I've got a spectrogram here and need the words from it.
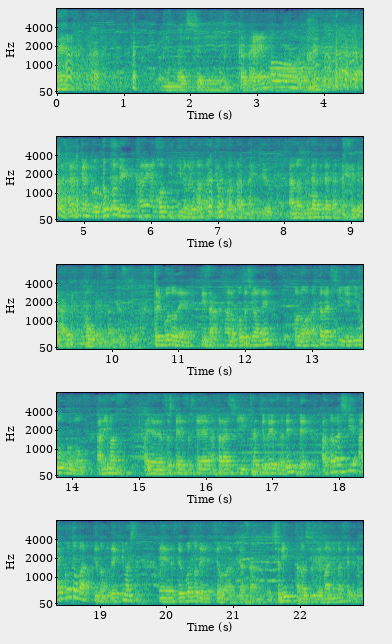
ね。ね。みんな一緒にかかやこなんかこうどこでかやこって言っていいのかよくわかんないっていうあのグダグダ感がしてるなモーメンさんですけど。ということで T さんあの今年はねこの新しいユニフォームもあります、はい。えーそしてそして新しいキャッチフレーズができて新しい合言葉っていうのもできました、えーということで今日は皆さんと一緒に楽しんでまいりましたけども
